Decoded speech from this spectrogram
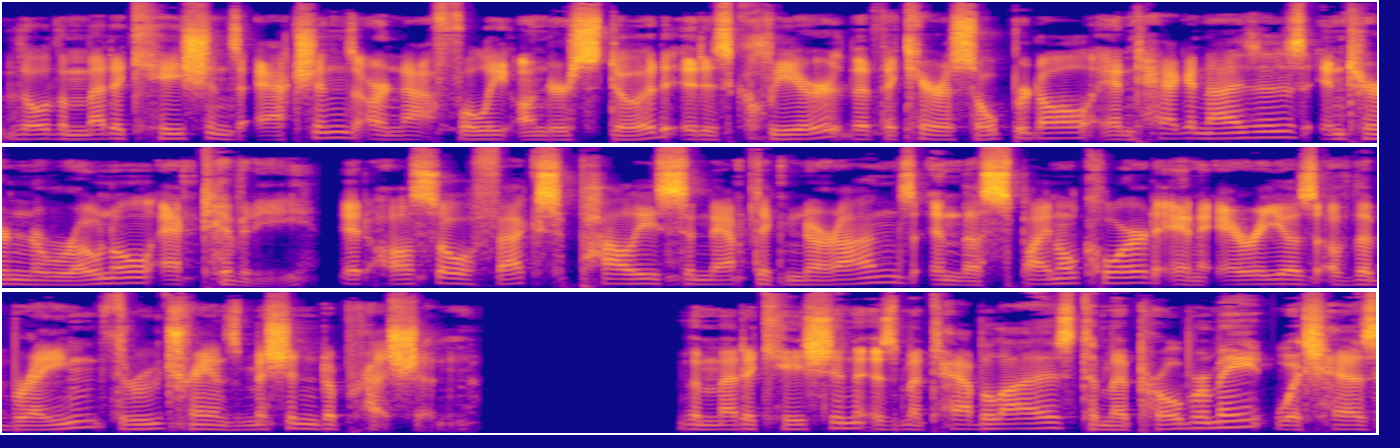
Though the medication's actions are not fully understood, it is clear that the carisoprodol antagonizes interneuronal activity. It also affects polysynaptic neurons in the spinal cord and areas of the brain through transmission depression. The medication is metabolized to meprobamate, which has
